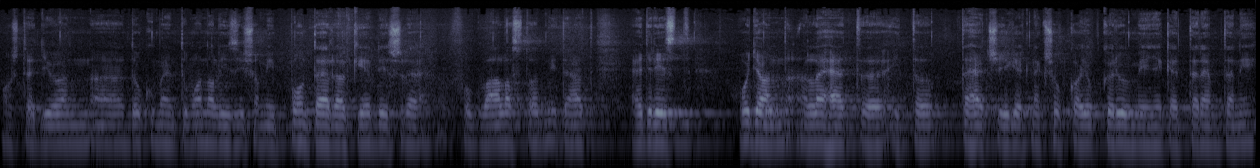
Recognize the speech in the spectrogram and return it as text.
most egy olyan dokumentumanalízis, ami pont erre a kérdésre fog választ adni, tehát Egyrészt hogyan lehet itt a tehetségeknek sokkal jobb körülményeket teremteni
